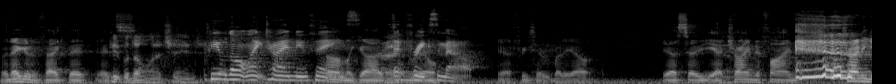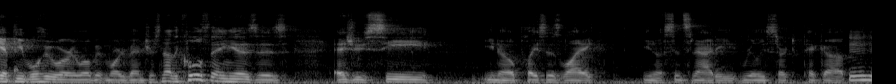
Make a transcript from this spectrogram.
The negative fact that it's, People don't want to change. People don't like trying new things. Oh my god, Right. That it's freaks them out. Yeah, it freaks everybody out. Yeah, so yeah, trying to find, trying to get people who are a little bit more adventurous. Now the cool thing is, is as you see, you know, places like, you know, Cincinnati really start to pick up, Mm-hmm.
